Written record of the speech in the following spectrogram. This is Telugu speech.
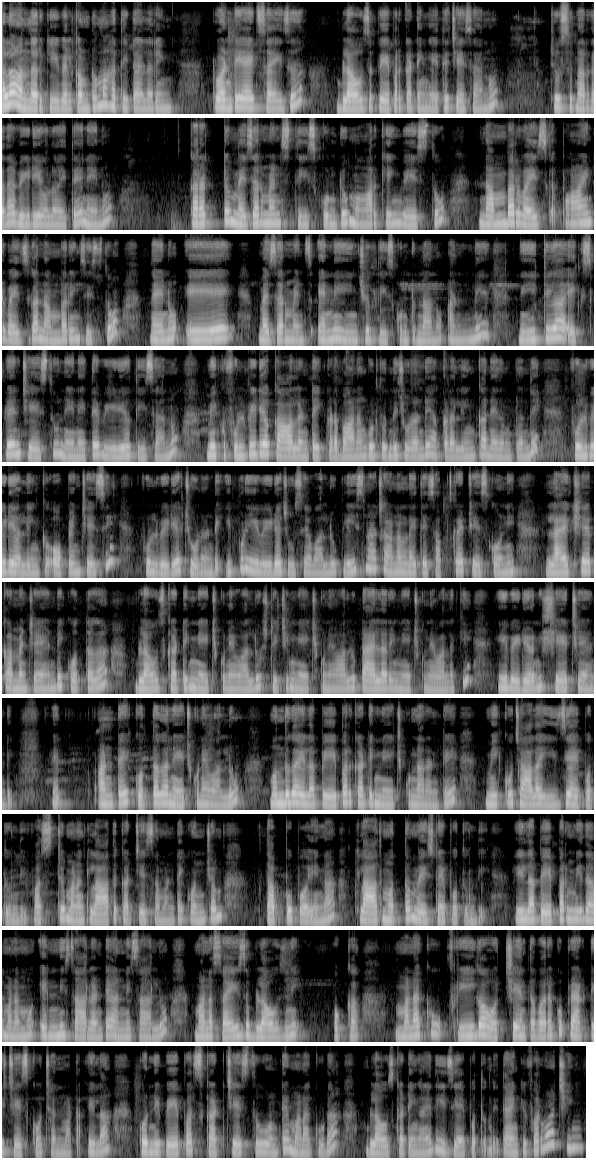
హలో అందరికీ welcome to Mahathi tailoring. Twenty eight size blouse paper cutting అయితే చేశాను. చూస్తున్నారు కదా వీడియోలో అయితే నేను కరెక్ట్ మెజర్మెంట్స్ తీసుకుంటూ మార్కింగ్ వేస్తూ నంబర్ వైజ్గా పాయింట్ వైజ్గా నంబరింగ్స్ ఇస్తూ నేను ఏ మెజర్మెంట్స్ ఎన్ని ఇంచులు తీసుకుంటున్నాను అన్నీ నీట్గా ఎక్స్ప్లెయిన్ చేస్తూ నేనైతే వీడియో తీశాను. మీకు ఫుల్ వీడియో కావాలంటే ఇక్కడ బాణం గుర్తుంది చూడండి అక్కడ లింక్ అనేది ఉంటుంది. ఫుల్ వీడియో లింక్ ఓపెన్ చేసి ఫుల్ వీడియో చూడండి. ఇప్పుడు ఈ వీడియో చూసేవాళ్ళు ప్లీజ్ నా ఛానల్ని అయితే సబ్స్క్రైబ్ చేసుకొని లైక్ షేర్ కమెంట్ చేయండి. కొత్తగా బ్లౌజ్ కటింగ్ నేర్చుకునే వాళ్ళు స్టిచ్చింగ్ నేర్చుకునే వాళ్ళు టైలరింగ్ నేర్చుకునే వాళ్ళకి ఈ వీడియోని షేర్ చేయండి. అంటే కొత్తగా నేర్చుకునే వాళ్ళు ముందుగా ఇలా పేపర్ కటింగ్ నేర్చుకున్నారంటే మీకు చాలా ఈజీ అయిపోతుంది. ఫస్ట్ మనం క్లాత్ కట్ చేసామంటే కొంచెం తప్పు పోయినా క్లాత్ మొత్తం వేస్ట్ అయిపోతుంది. ఇలా పేపర్ మీద మనము ఎన్నిసార్లు అంటే అన్నిసార్లు మన సైజు బ్లౌజ్ని ఒక మనకు ఫ్రీగా వచ్చేంత వరకు ప్రాక్టీస్ చేసుకోవచ్చు అనమాట ఇలా కొన్ని పేపర్స్ కట్ చేస్తూ ఉంటే మనకు కూడా బ్లౌజ్ కటింగ్ అనేది ఈజీ అయిపోతుంది. Thank you for watching.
